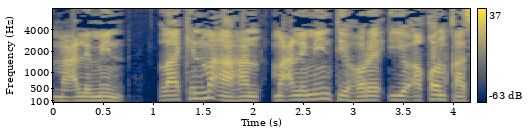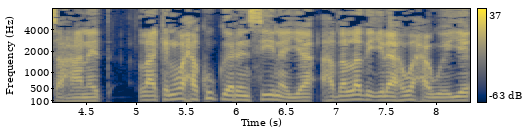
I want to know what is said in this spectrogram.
macallimiin laakiin ma ahan macallimiintii hore iyo aqoon qaas ahaaneed. Laakiin waxa ku garansiinaya hadalladii ilaah waxa weeye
